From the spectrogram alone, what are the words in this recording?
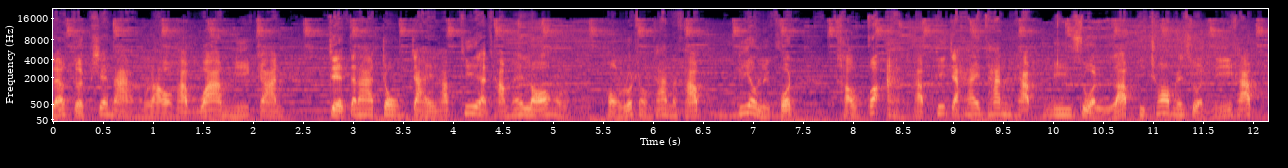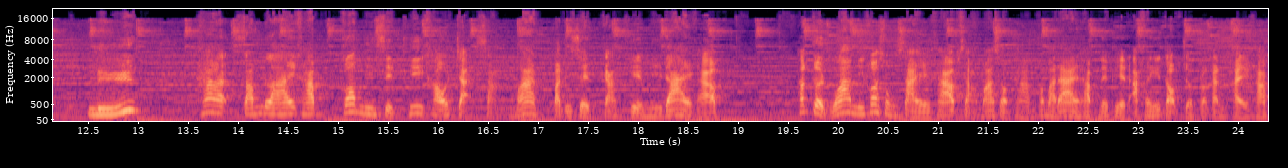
แล้วเกิดพิจารณาของเราครับ ว่ามีการเจตนาจงใจครับ ที่จะทำให้ล้อของของรถของท่านนะครับ เบี้ยวหรือคดเขาก็อาจครับที่จะให้ท่านครับ มีส่วนรับผิดชอบในส่วนนี้ครับ หรือถ้าซ้ำร้ายครับ ก็มีสิทธิ์ที่เขาจะสามารถปฏิเสธการเคลมนี้ได้ครับ ถ้าเกิดว่ามีข้อสงสัยครับสามารถสอบถามเข้ามาได้ครับในเพจอาคาริตอบโจทย์ประกันภัยครับ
